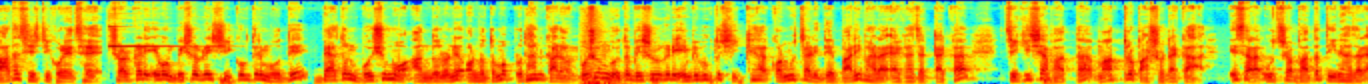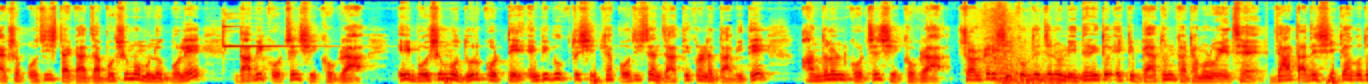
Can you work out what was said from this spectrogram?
বাধা সৃষ্টি করেছে। সরকারি এবং বেসরকারি শিক্ষকদের মধ্যে বেতন বৈষম্য আন্দোলনের অন্যতম প্রধান কারণ। প্রসঙ্গত, বেসরকারি এমপিভুক্ত শিক্ষা কর্মচারীদের বাড়ি ভাড়া এক হাজার টাকা, চিকিৎসা ভাতা মাত্র পাঁচশো টাকা। এছাড়া উৎসব ভাতা তিন হাজার একশো পঁচিশ টাকা, যা বৈষম্যমূলক বলে দাবি করছেন শিক্ষকরা। এই বৈষম্য দূর করতে এমপিভুক্ত শিক্ষা প্রতিষ্ঠান জাতীয়করণের দাবিতে আন্দোলন করছেন শিক্ষকরা। সরকারি শিক্ষকদের জন্য নির্ধারিত একটি বেতন কাঠামো রয়েছে, যা তাদের শিক্ষাগত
